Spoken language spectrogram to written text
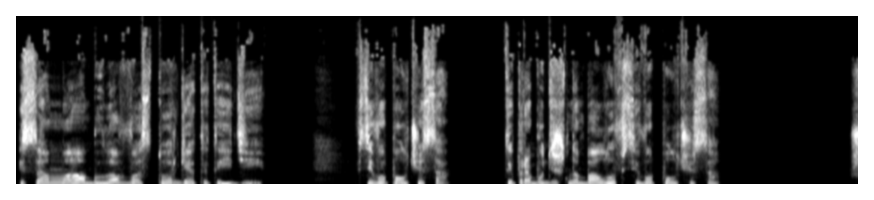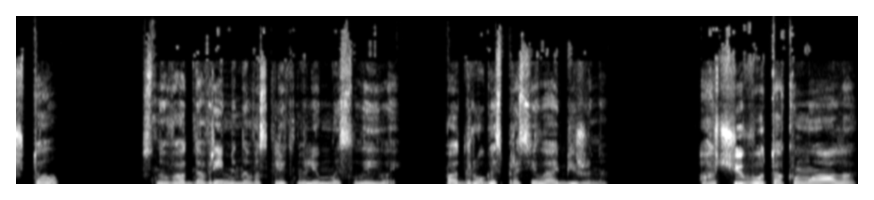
и сама была в восторге от этой идеи. «Всего полчаса. Ты пробудешь на балу всего полчаса». «Что?» Снова одновременно воскликнули мы с Лейлой. Подруга спросила обиженно. «А чего так мало?»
